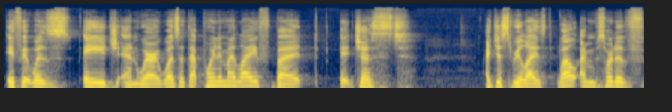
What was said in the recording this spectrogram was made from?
if it was age and where I was at that point in my life, but it just I just realized, well, I'm sort of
